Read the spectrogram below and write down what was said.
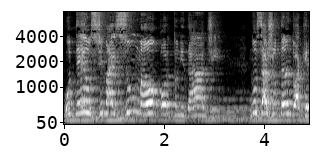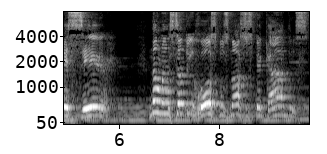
o Deus de mais uma oportunidade, nos ajudando a crescer, não lançando em rosto os nossos pecados,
